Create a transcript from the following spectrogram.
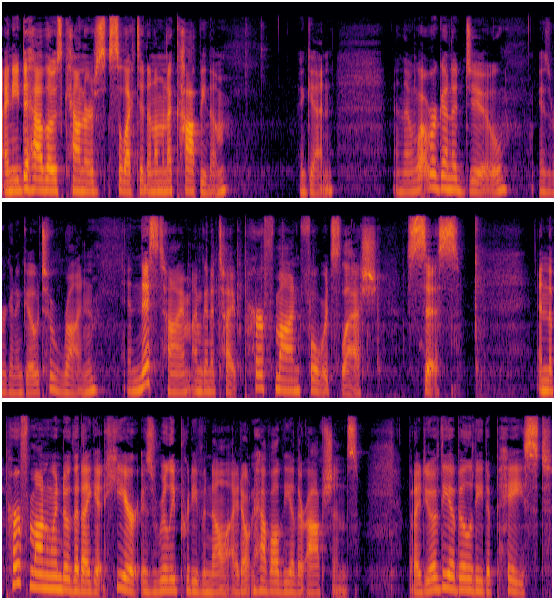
I need to have those counters selected and I'm going to copy them again. And then what we're going to do is we're going to go to run. And this time I'm going to type perfmon forward slash sys. And the perfmon window that I get here is really pretty vanilla. I don't have all the other options. But I do have the ability to paste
